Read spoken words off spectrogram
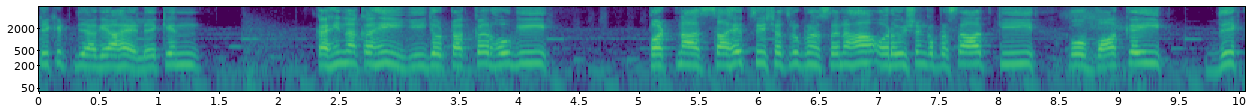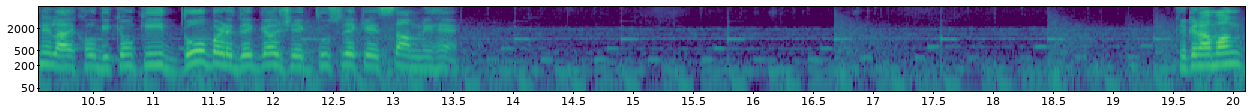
टिकट दिया गया है। लेकिन कहीं ना कहीं ये जो टक्कर होगी पटना साहिब से शत्रुघ्न सिन्हा और रविशंकर प्रसाद की वो वाकई देखने लायक होगी, क्योंकि दो बड़े दिग्गज एक दूसरे के सामने हैं। क्योंकि नामांकन,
